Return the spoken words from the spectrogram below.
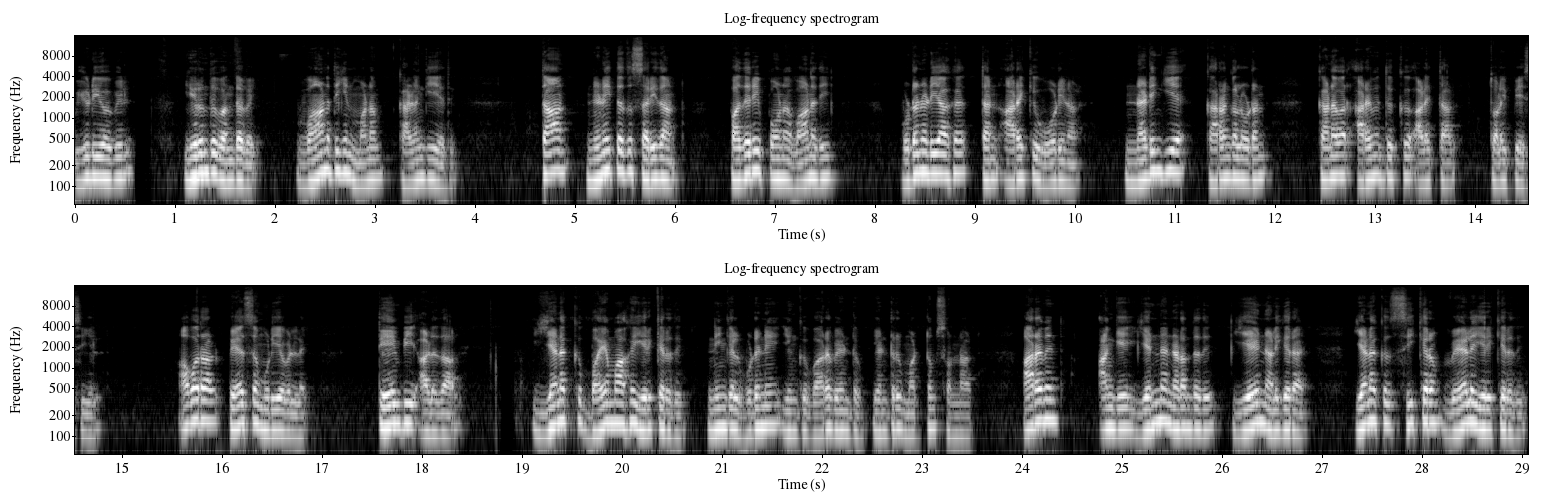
வீடியோவில் இருந்து வந்தவை. வானதியின் மனம் கலங்கியது. தான் நினைத்தது சரிதான். பதறிப்போன வானதி உடனடியாக தன் அறைக்கு ஓடினாள். நடுங்கிய கரங்களுடன் கணவர் அரவிந்துக்கு அழைத்தாள் தொலைபேசியில். அவரால் பேச முடியவில்லை. தேம்பி அழுதாள். எனக்கு பயமாக இருக்கிறது. நீங்கள் உடனே இங்கு வர வேண்டும் என்று மட்டும் சொன்னாள். அரவிந்த் அங்கே என்ன நடந்தது? ஏன் அழுகிறாய்? எனக்கு சீக்கிரம் வேலை இருக்கிறது.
